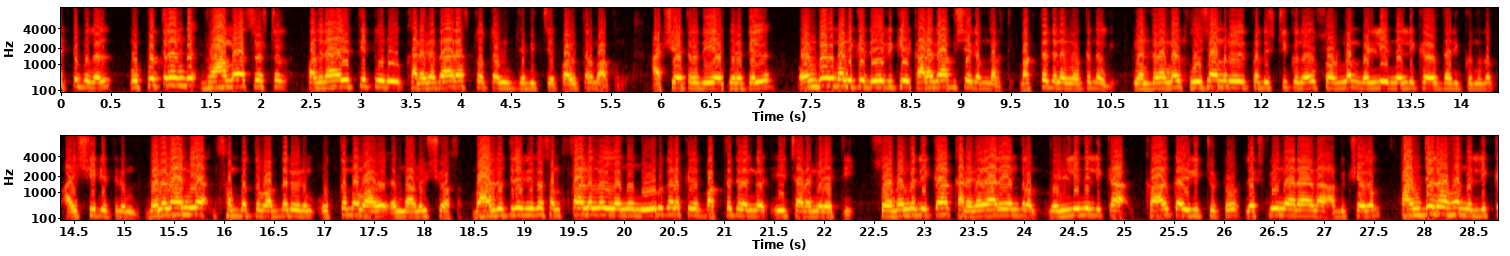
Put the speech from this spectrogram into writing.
എട്ട് മുതൽ മുപ്പത്തിരണ്ട് ബ്രാഹ്മണ ശ്രേഷ്ഠർ പതിനായിരത്തി ടൂരു കനകധാര സ്തോത്രം ജപിച്ച് പവിത്രമാക്കുന്നു. അക്ഷയ തൃതീയ ദിനത്തിൽ ഒൻപത് മണിക്ക് ദേവിക്ക് കനകാഭിഷേകം നടത്തി. ഭക്തജനങ്ങൾക്ക് നൽകി. യന്ത്രങ്ങൾ പൂജാമുറിയിൽ പ്രതിഷ്ഠിക്കുന്നതും സ്വർണം വെള്ളി നെല്ലിക്കകൾ ധരിക്കുന്നതും ഐശ്വര്യത്തിനും ധനധാന്യ സമ്പത്ത് വർധനവിനും ഉത്തമമാണ് എന്നാണ് വിശ്വാസം. ഭാരതത്തിലെ വിവിധ സംസ്ഥാനങ്ങളിൽ നിന്ന് നൂറുകണക്കിന് ഭക്തജനങ്ങൾ ഈ ചടങ്ങിലെത്തി. സ്വർണ നെല്ലിക്ക കനകധാരയന്ത്രം വെള്ളി നെല്ലിക്ക കാൽ കഴുകിച്ചുട്ടു ലക്ഷ്മി നാരായണ അഭിഷേകം പഞ്ചലോഹ നെല്ലിക്ക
